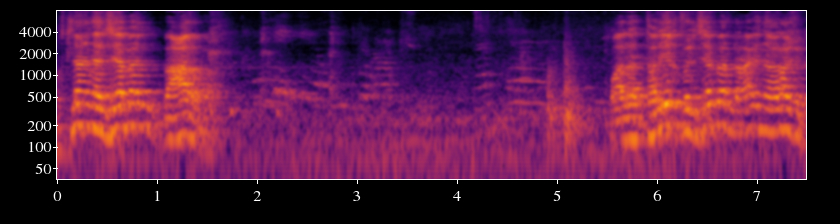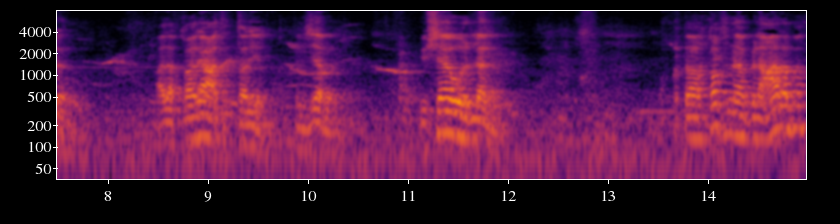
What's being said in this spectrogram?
وطلعنا الجبل بعربة. وعلى الطريق في الجبل رأينا رجلا على قارعة الطريق في الجبل يشاور لنا. وتوقفنا بالعربة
